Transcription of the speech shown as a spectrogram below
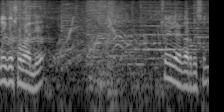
mega şövalye. Şöyle gel kardeşim.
